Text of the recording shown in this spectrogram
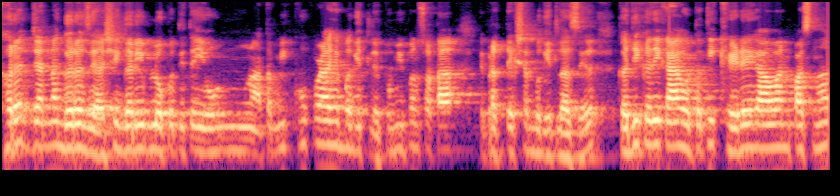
खरंच ज्यांना गरज आहे अशी गरीब लोक तिथे येऊन आता मी खूप वेळा हे बघितले तुम्ही पण स्वतः हे प्रत्यक्षात बघितलं असेल. कधी कधी काय होतं की खेडेगावांपासून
